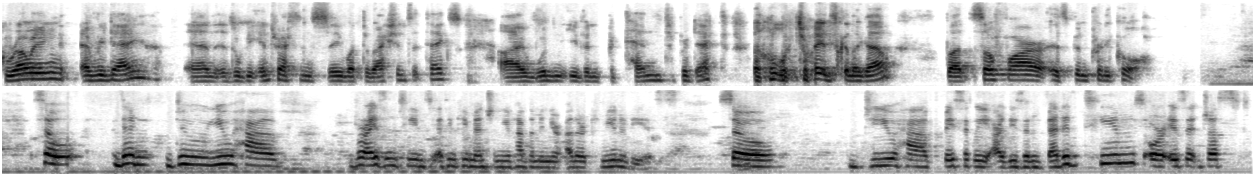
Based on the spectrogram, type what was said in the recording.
growing every day, and it will be interesting to see what directions it takes. I wouldn't even pretend to predict which way it's going to go, but so far it's been pretty cool. So then, do you have Verizon teams? I think you mentioned you have them in your other communities. So do you have basically are these embedded teams or is it just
